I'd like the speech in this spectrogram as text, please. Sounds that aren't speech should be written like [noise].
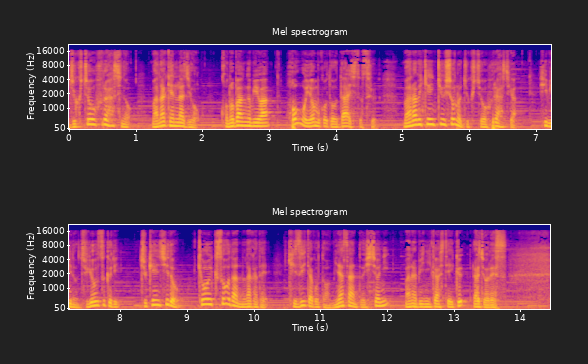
塾長古橋のマナケンラジオ。この番組は本を読むことを第一とする学び研究所の塾長古橋が日々の授業づくり受験指導教育相談の中で気づいたことを皆さんと一緒に学びに生かしていくラジオです。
